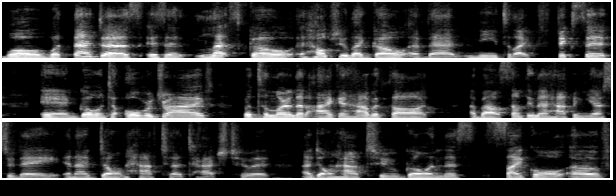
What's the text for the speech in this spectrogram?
Well, what that does is it lets go, it helps you let go of that need to like fix it and go into overdrive, but to mm-hmm. learn that I can have a thought about something that happened yesterday and I don't have to attach to it. I don't have to go in this cycle of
